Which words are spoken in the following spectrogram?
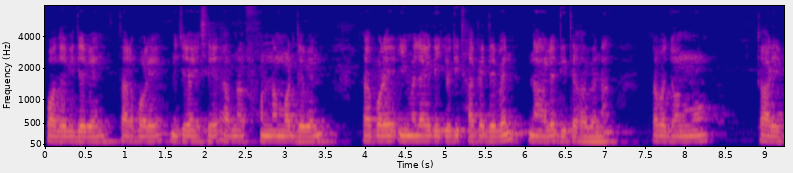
পদবি দেবেন। তারপরে নিচে এসে আপনার ফোন নাম্বার দেবেন। তারপরে ইমেল আইডি যদি থাকে দেবেন, না হলে দিতে হবে না। তারপর জন্ম তারিখ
